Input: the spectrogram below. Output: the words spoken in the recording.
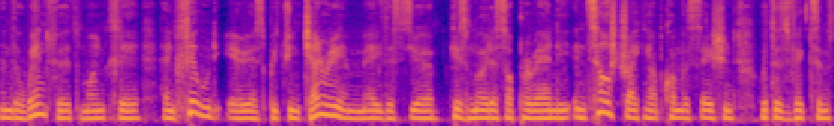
in the Wentworth, Montclair and Clearwood areas between January and May this year. His modus operandi entails striking up conversations with his victims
